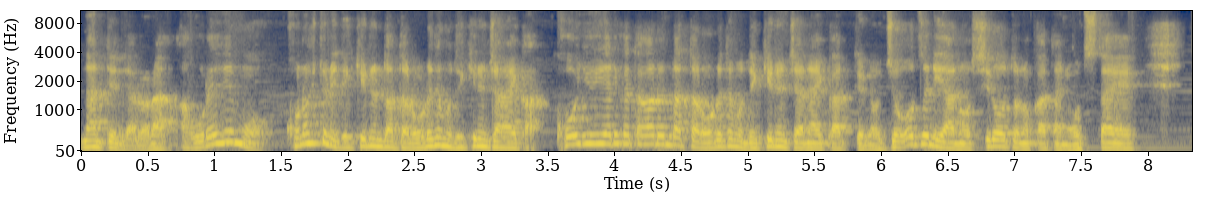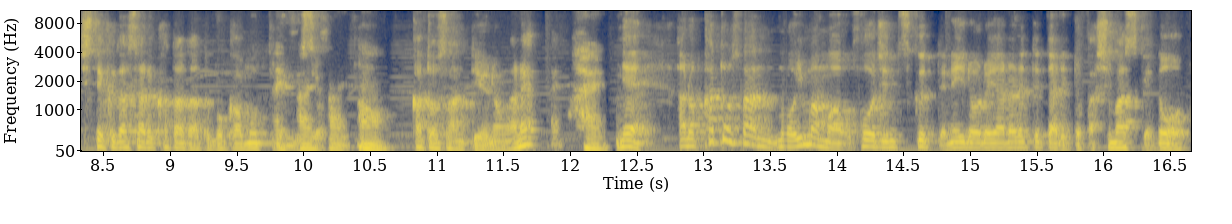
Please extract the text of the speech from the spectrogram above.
なんて言うんだろうな。あ俺でもこの人にできるんだったら俺でもできるんじゃないか。こういうやり方があるんだったら俺でもできるんじゃないかっていうのを上手にあの素人の方にお伝えしてくださる方だと僕は思ってるんですよ、はい。うん加藤さんっていうのがね。はい。ね、あの加藤さんも今も法人作ってねいろいろやられてたりとかしますけど、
